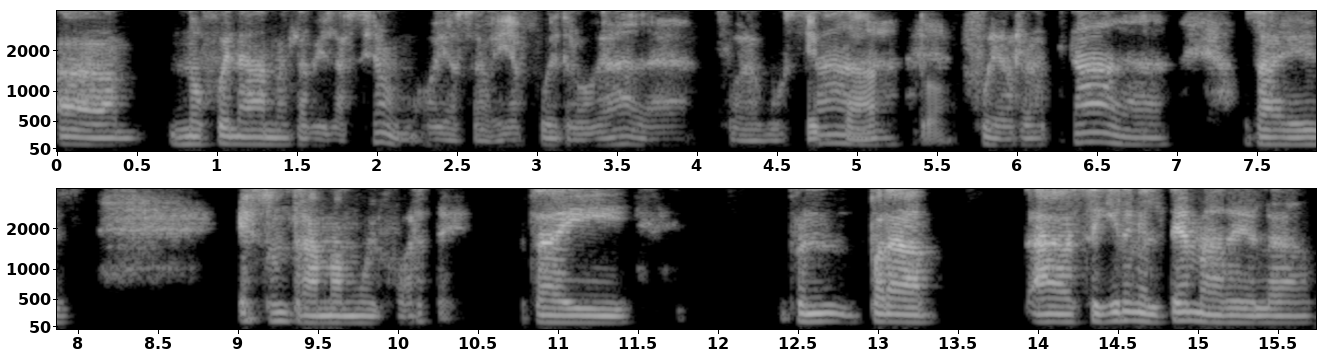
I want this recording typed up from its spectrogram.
ah, no fue nada más la violación, o ya sabes, ella fue drogada, fue abusada, exacto. fue raptada, o sea, es, es un trama muy fuerte. O sea, y para ah, seguir en el tema de, la,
